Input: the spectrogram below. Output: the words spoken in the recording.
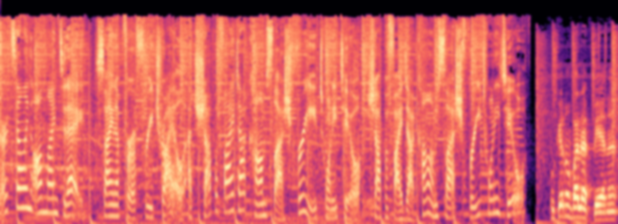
Start selling online today. Sign up for a free trial at shopify.com slash free 22. Shopify.com slash free 22. Porque não vale a pena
